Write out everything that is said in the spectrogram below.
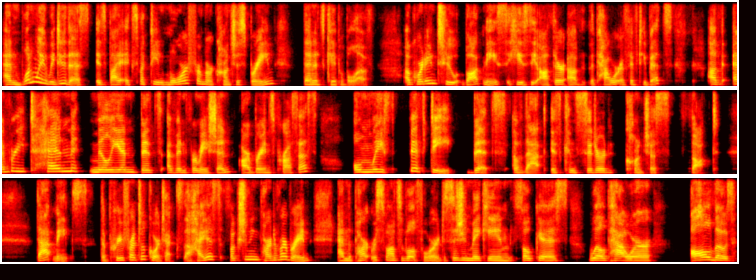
And one way we do this is by expecting more from our conscious brain than it's capable of. According to Bob Nease, he's the author of The Power of 50 Bits. Of every 10 million bits of information our brains process, only 50 bits of that is considered conscious thought. That means the prefrontal cortex, the highest functioning part of our brain, and the part responsible for decision making, focus, willpower, all those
